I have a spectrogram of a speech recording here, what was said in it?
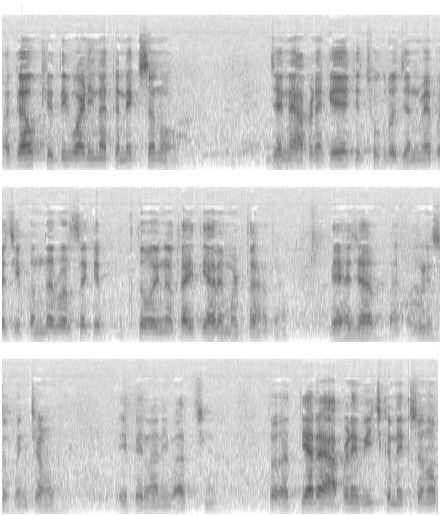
અગાઉ ખેતીવાડીના કનેક્શનો જેને આપણે કહીએ કે છોકરો જન્મે પછી પંદર વર્ષે કે પુખ્ત હોય ન થાય ત્યારે મળતા હતા. બે હજાર ઓગણીસો પંચાણું એ પહેલાંની વાત છે. તો અત્યારે આપણે વીજ કનેક્શનો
